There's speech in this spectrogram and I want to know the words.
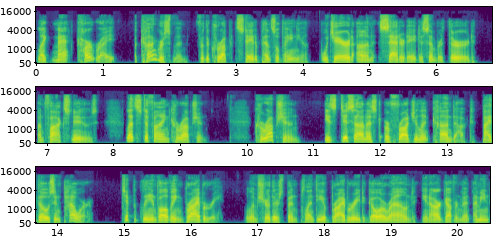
like Matt Cartwright, a congressman for the corrupt state of Pennsylvania, which aired on Saturday, December 3rd on Fox News. Let's define corruption. Corruption is dishonest or fraudulent conduct by those in power, typically involving bribery. Well, I'm sure there's been plenty of bribery to go around in our government. I mean,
